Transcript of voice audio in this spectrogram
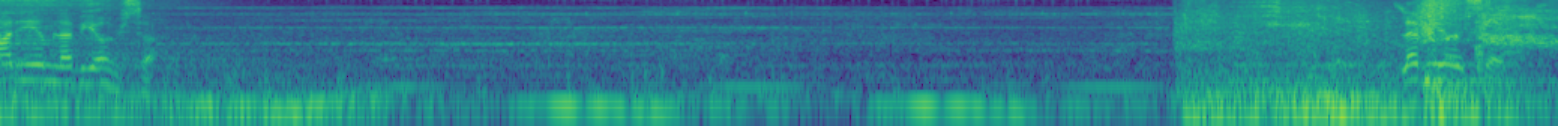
Wingardium Leviosa. Leviosa.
